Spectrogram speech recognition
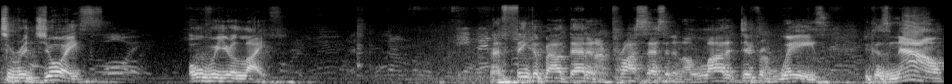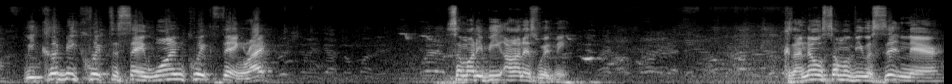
to rejoice over your life. And I think about that and I process it in a lot of different ways because now we could be quick to say one quick thing, right? Somebody be honest with me. Because I know some of you are sitting there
